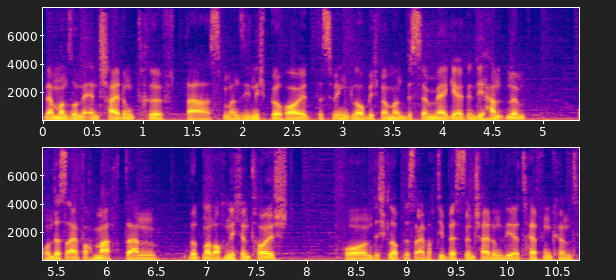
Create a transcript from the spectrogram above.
wenn man so eine Entscheidung trifft, dass man sie nicht bereut, deswegen glaube ich, wenn man ein bisschen mehr Geld in die Hand nimmt und das einfach macht, dann wird man auch nicht enttäuscht. Und ich glaube, das ist einfach die beste Entscheidung, die ihr treffen könnt.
